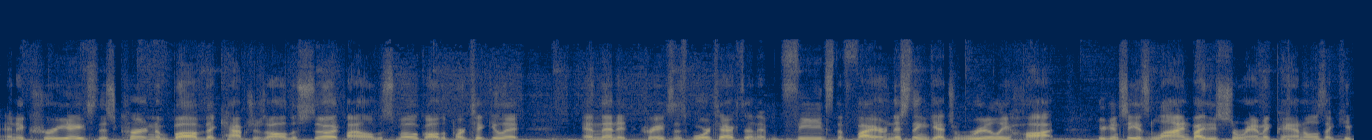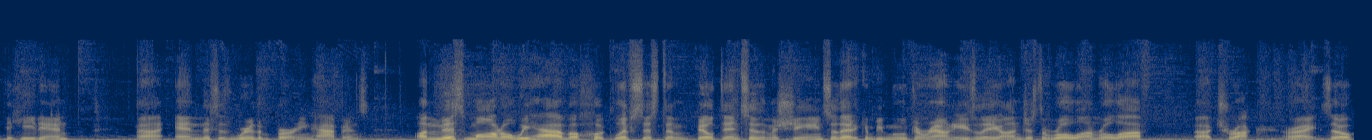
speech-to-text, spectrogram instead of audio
and it creates this curtain above that captures all the soot, all the smoke, all the particulate, and then it creates this vortex and it feeds the fire. And this thing gets really hot. You can see it's lined by these ceramic panels that keep the heat in, uh, and this is where the burning happens. On this model, we have a hook lift system built into the machine so that it can be moved around easily on just a roll on, roll off uh, truck. All right, so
